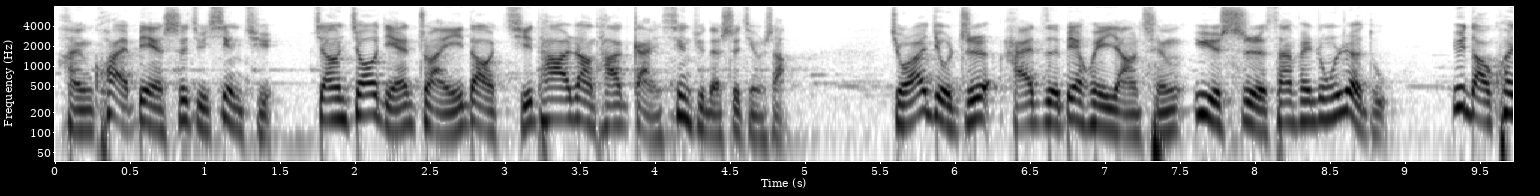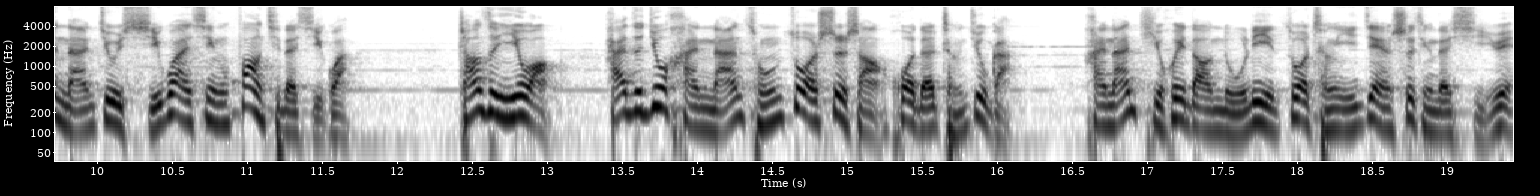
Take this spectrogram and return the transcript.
很快便失去兴趣，将焦点转移到其他让他感兴趣的事情上。久而久之，孩子便会养成遇事三分钟热度，遇到困难就习惯性放弃的习惯。长此以往，孩子就很难从做事上获得成就感，很难体会到努力做成一件事情的喜悦，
